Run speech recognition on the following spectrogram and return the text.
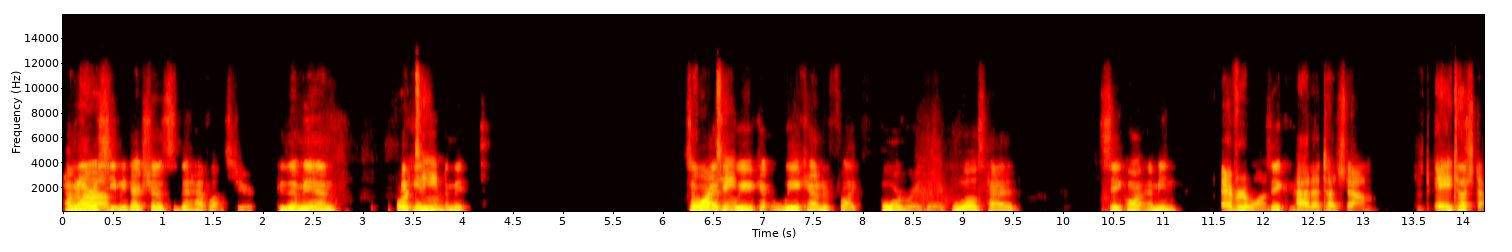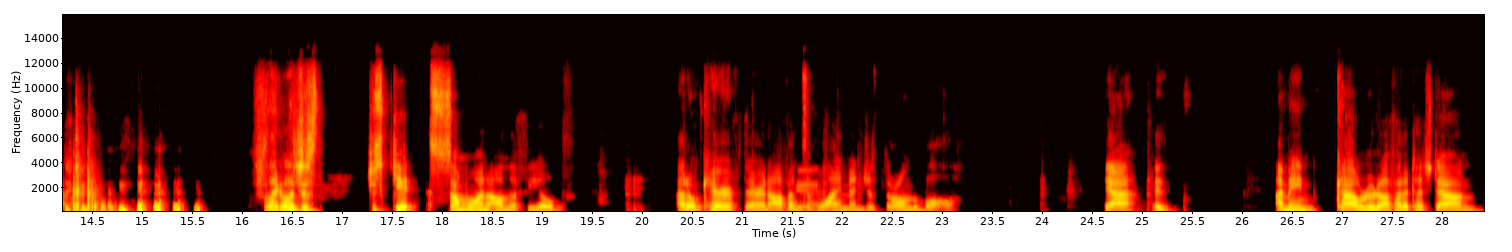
How many Um, receiving touchdowns did they have last year? Because I mean, I'm Fourteen. I mean, so I think we we accounted for like four right there. Who else had Saquon? I mean, Everyone Saquon- had a touchdown. Just a touchdown. It's like let's just just get someone on the field. I don't care if they're an offensive Yeah. lineman, just throw them the ball. Yeah, it, I mean, Kyle Rudolph had a touchdown.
